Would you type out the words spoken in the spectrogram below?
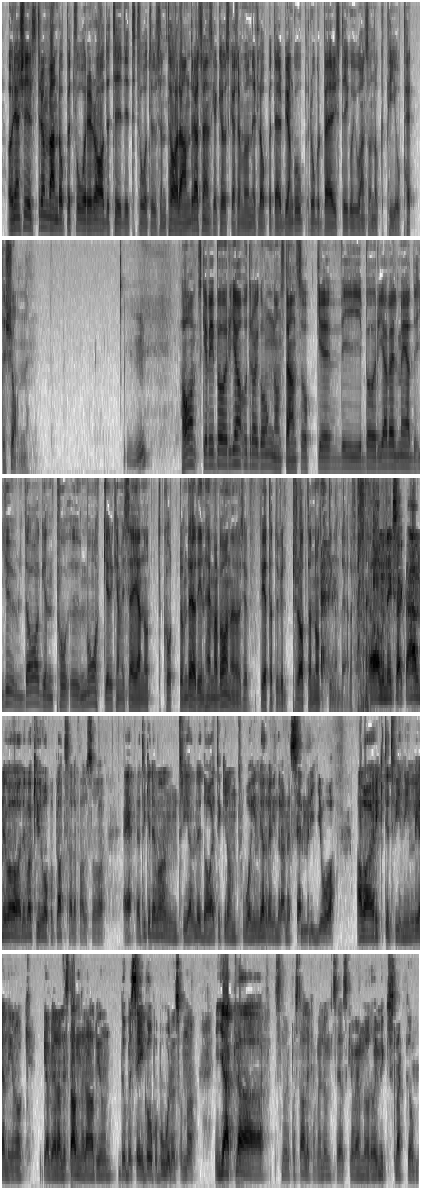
Örjan Kihlström vann loppet två år i rad tidigt 2000-tal. Andra svenska kuskar som vunnit loppet är Björn Goop, Robert Berg, Stig och Johansson och P.O. Pettersson. Mm. Ja, ska vi börja och dra igång någonstans? Och eh, vi börjar väl med juldagen på Umåker. Kan vi säga något kort om det? Din hemmabana, då? så jag vet att du vill prata någonting om det i alla fall. Ja, men exakt. Nej, men det, var, det var kul att vara på plats i alla fall. Så, eh, jag tycker det var en trevlig dag. Jag tycker de två inledarna vinner med Selmerio. Han var riktigt fin i inledningen och Gabriella Listander hade ju en dubbel go på bordet. Så hon en jäkla snurr på stallet kan man lugnt säga. Ska ändå, det var ju mycket snack om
